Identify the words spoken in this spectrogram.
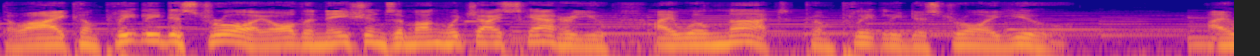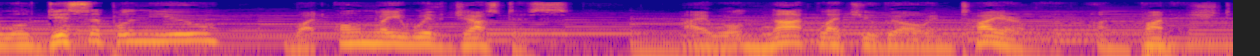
Though I completely destroy all the nations among which I scatter you, I will not completely destroy you. I will discipline you, but only with justice. I will not let you go entirely unpunished.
